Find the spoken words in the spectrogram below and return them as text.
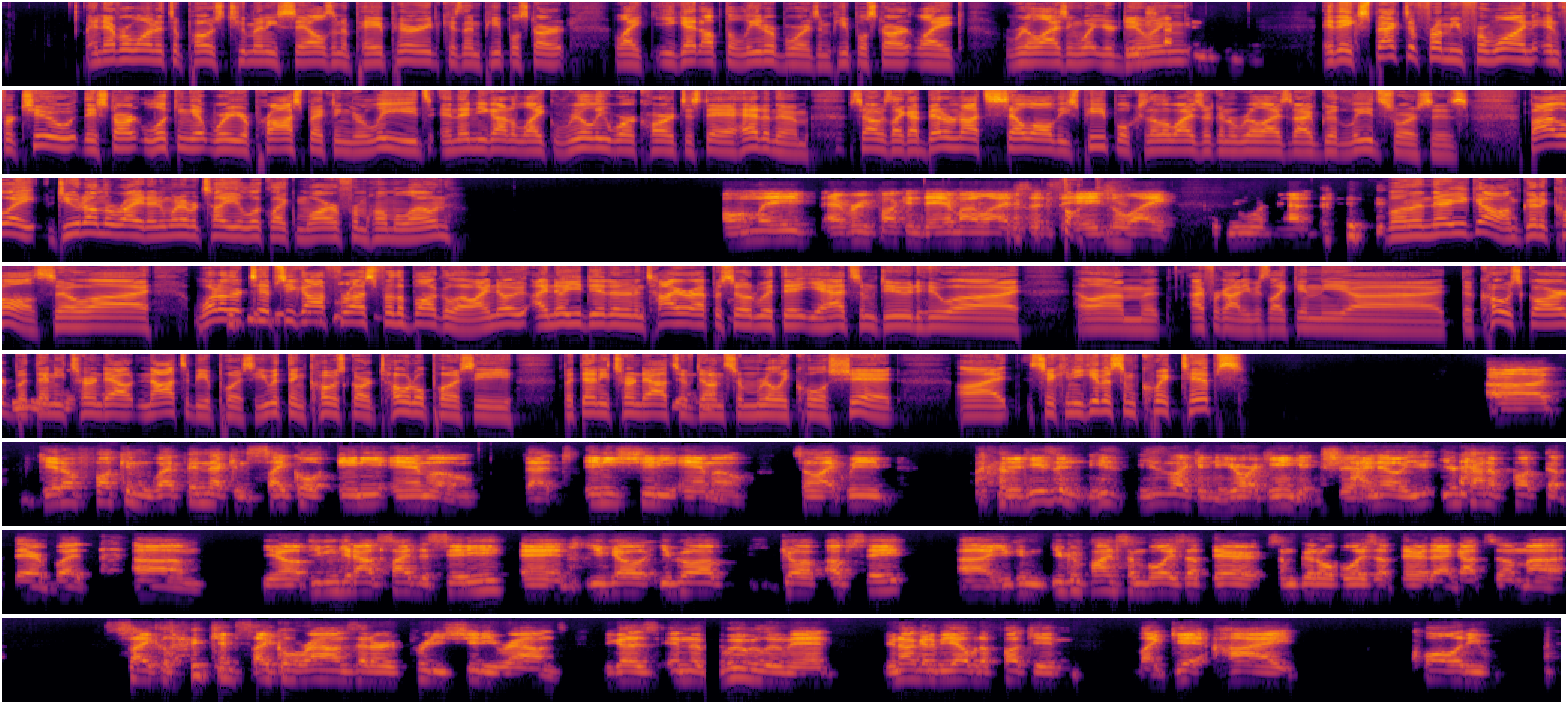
I never wanted to post too many sales in a pay period because then people start like you get up the leaderboards and people start like realizing what you're doing. And they expect it from you for one, and for two, they start looking at where you're prospecting your leads, and then you got to like really work hard to stay ahead of them. So I was like, I better not sell all these people because otherwise they're going to realize that I have good lead sources. By the way, dude on the right, anyone ever tell you you look like Marv from Home Alone? Only every fucking day of my life since the age of like 21, man. well, then there you go. I'm good at calls. So, uh, what other tips you got for us for the Boogaloo? I know, I know you did an entire episode with it. You had some dude who, uh, um, I forgot he was like in the uh the Coast Guard, but then he turned out not to be a pussy. You would think Coast Guard total pussy, but then he turned out to have done some really cool shit. Uh, so can you give us some quick tips? Uh, get a fucking weapon that can cycle any ammo, that any shitty ammo. So like we, Dude, he's in he's he's like in New York. He ain't getting shit. I know you, you're kind of fucked up there, but um, you know, if you can get outside the city and you go, you go up, go up upstate, uh, you can you can find some boys up there, some good old boys up there that got some uh, cycle can cycle rounds that are pretty shitty rounds. Because in the Boogaloo, man, you're not gonna be able to fucking like get high quality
